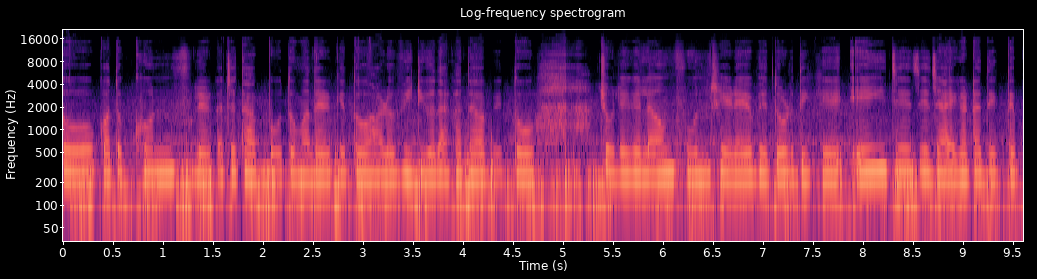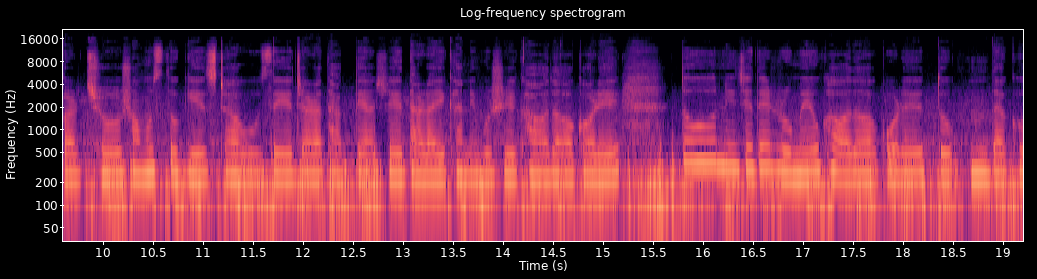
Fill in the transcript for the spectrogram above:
তো কতক্ষণ ফুলের কাছে থাকব তোমাদেরকে তো আরও ভিডিও দেখাতে হবে। তো চলে গেলাম ফুল ছেড়ে ভেতর দিকে। এই যে যে জায়গাটা দেখতে পাচ্ছ সমস্ত গেস্ট হাউসে যারা থাকতে আসে তারা এখানে বসে খাওয়া দাওয়া করে। তো নিজেদের রুমেও খাওয়া দাওয়া করে। তো দেখো,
